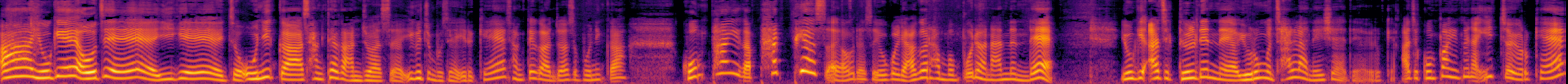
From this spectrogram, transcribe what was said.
아, 요게 어제 이게 저 오니까 상태가 안 좋았어요. 이것 좀 보세요. 이렇게 상태가 안 좋아서 보니까 곰팡이가 팍 피었어요. 그래서 요걸 약을 한번 뿌려놨는데 여기 아직 덜 됐네요. 요런 건 잘라내셔야 돼요. 이렇게. 아직 곰팡이 그냥 있죠. 이렇게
